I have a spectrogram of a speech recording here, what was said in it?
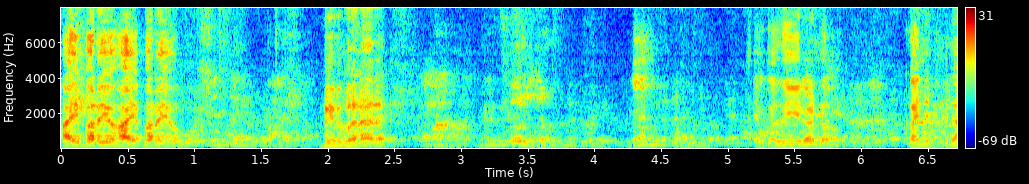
ഹായ് പറയൂ ഹായ് പറയൂ. ഇവനാരെ? ചെക്ക തീരാട്ടോ. കലിപ്പില.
